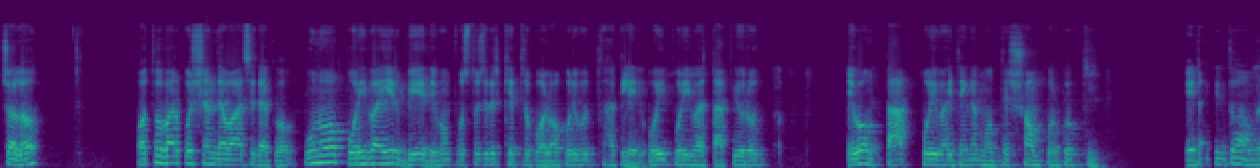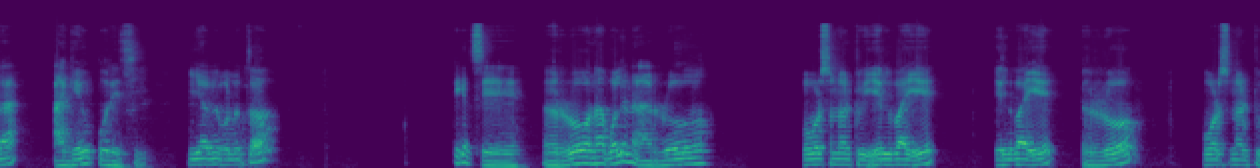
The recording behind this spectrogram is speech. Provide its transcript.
চলো। অথবার কোশ্চেন দেওয়া আছে দেখো। কোন পরিবাহীর বেদ এবং প্রস্থচ্ছেদের ক্ষেত্রফল অপরিবর্তিত থাকলে ওই পরিবাহ তাপীয় রোধ এবং তাপ পরিবাহিতাঙ্গের মধ্যে সম্পর্ক কি? এটা কিন্তু আমরা আগেও করেছি। কি হবে বলো তো ঠিক আছে। রো না বলে না, rho proportional to L by A L by A rho proportional to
